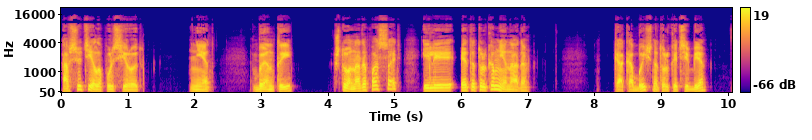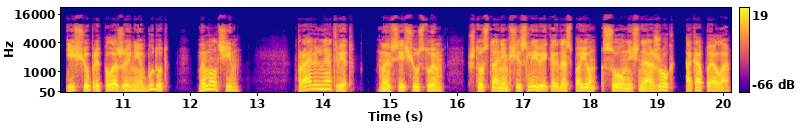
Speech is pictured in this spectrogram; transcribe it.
а все тело пульсирует». Нет. Бен, ты? Что, надо поссать? Или это только мне надо? Как обычно, только тебе. Еще предположения будут? Мы молчим. Правильный ответ. Мы все чувствуем, что станем счастливее, когда споем «Солнечный ожог» акапелла.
